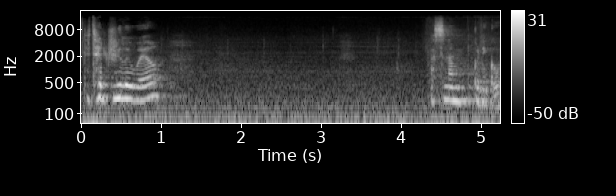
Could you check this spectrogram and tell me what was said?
They did really well. Listen, I'm gonna go.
